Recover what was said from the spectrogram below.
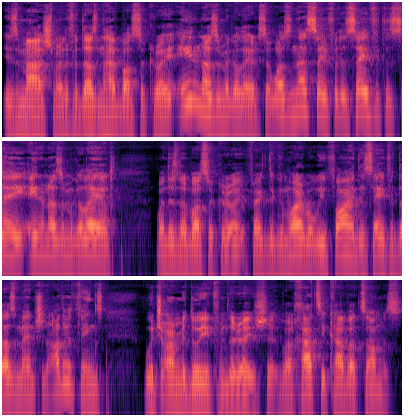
is mashma if it doesn't have basa kroy, ain't nazar megaleich. So it wasn't necessary for the sefer to say ain't nazar megaleich when there's no basa kroy. In fact, the Gemara, but we find the sefer does mention other things which are meduyik from the kavat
